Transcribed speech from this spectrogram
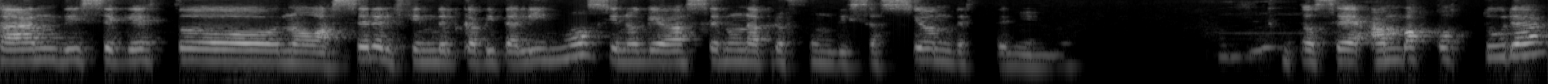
Han dice que esto no va a ser el fin del capitalismo, sino que va a ser una profundización de este mismo. Entonces, ambas posturas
